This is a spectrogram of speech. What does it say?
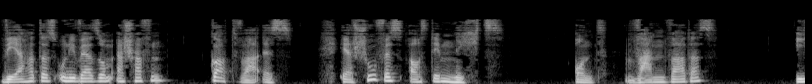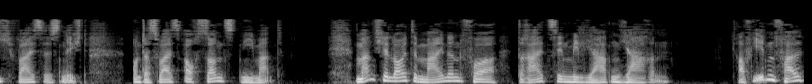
Wer hat das Universum erschaffen? Gott war es. Er schuf es aus dem Nichts. Und wann war das? Ich weiß es nicht, und das weiß auch sonst niemand. Manche Leute meinen vor 13 Milliarden Jahren. Auf jeden Fall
